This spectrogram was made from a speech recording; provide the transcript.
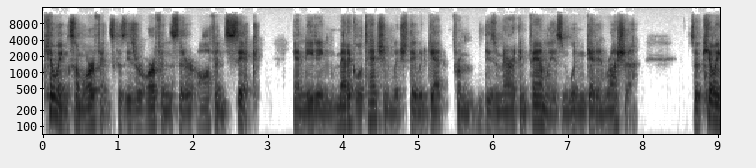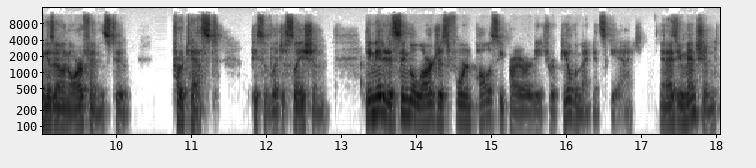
killing some orphans, because these are orphans that are often sick and needing medical attention, which they would get from these American families and wouldn't get in Russia. So, killing his own orphans to protest a piece of legislation. He made it his single largest foreign policy priority to repeal the Magnitsky Act. And as you mentioned,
